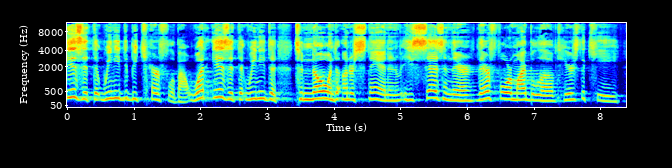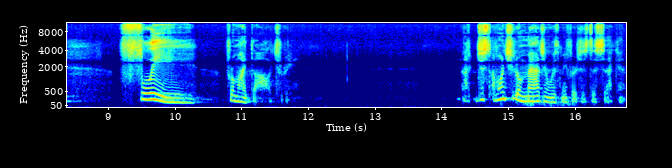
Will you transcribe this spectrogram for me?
is it that we need to be careful about? What is it that we need to, to know and to understand? And he says in there, therefore, my beloved, here's the key flee from idolatry. Just, I want you to imagine with me for just a second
